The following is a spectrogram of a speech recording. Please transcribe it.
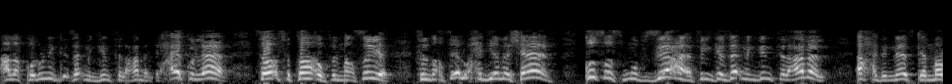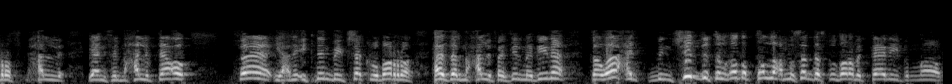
على قانون الجزاء من جنس العمل. الحياة كلها سواء في الطاعة أو في المعصية. في المعصية الواحد ياما شاف قصص مفزعة في الجزاء من جنس العمل. أحد الناس كان مرة في محل يعني في المحل بتاعه فيعني اتنين بيتشكلوا بره هذا المحل في هذه المدينة فواحد من شدة الغضب طلع مسدس وضرب الثاني بالنار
